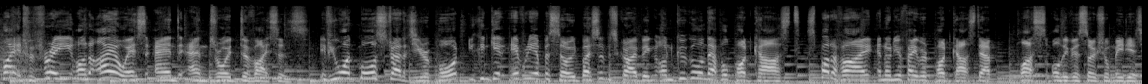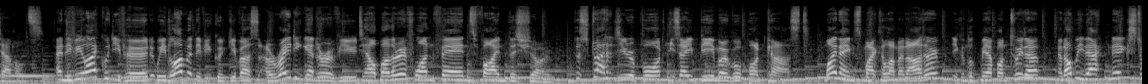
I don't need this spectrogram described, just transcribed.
Play it for free on iOS and Android devices. If you want more Strategy Report, you can get every episode by subscribing on Google and Apple Podcasts, Spotify, and on your favorite podcast app, plus all of your social media channels. And if you like what you've heard, we'd love it if you could give us a rating and a review to help other F1 fans find the show. The Strategy Report is a Beer Mogul podcast. My name's Michael Lamonato. You can look me up on Twitter, and I'll be back next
